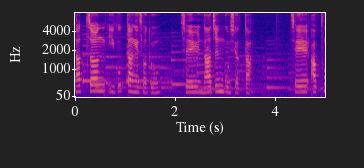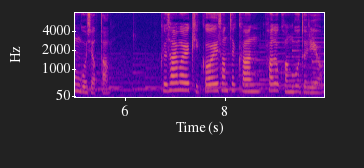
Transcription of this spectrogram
낮전 이국 땅에서도 제일 낮은 곳이었다. 제일 아픈 곳이었다. 그 삶을 기꺼이 선택한 파도 광부들이여,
